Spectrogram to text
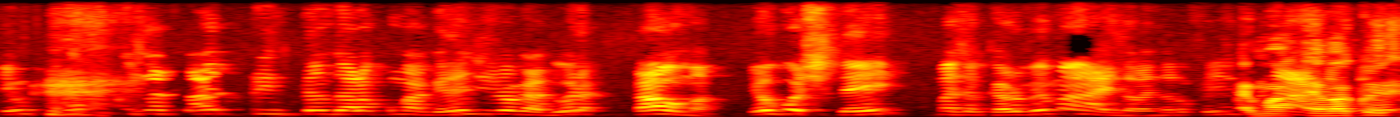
Tem um público que já está printando ela como uma grande jogadora. Calma, eu gostei, mas eu quero ver mais. Ela ainda não fez é uma, nada. É uma, coisa,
